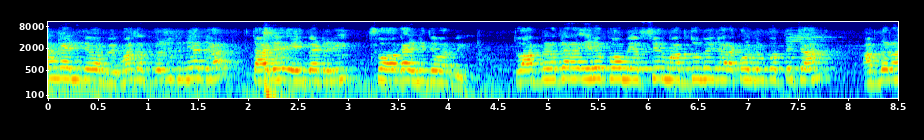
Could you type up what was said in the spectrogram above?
আঙ্গায় নিতে পারবে। মাথাত করে যদি নিয়ে যায়, তাহলে এই ব্যাটারি সহ গাড়ি নিতে পারবে। তো আপনারা যারা এরকম অ্যাপসের মাধ্যমে যারা কন্ট্রোল করতে চান, আপনারা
